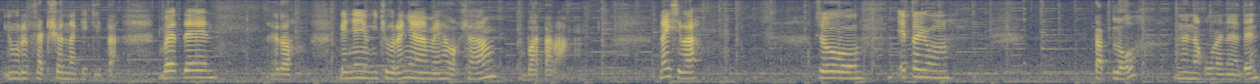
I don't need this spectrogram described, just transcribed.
yung reflection nakikita. But then, ito, ganyan yung itsura niya. May hawak siyang batarang. Nice, diba? So, ito yung tatlo na nakuha natin.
